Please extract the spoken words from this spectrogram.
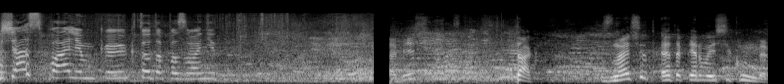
Сейчас спалим, кто-то позвонит. Так, значит, это первые секунды.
